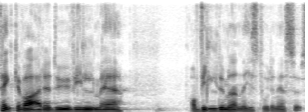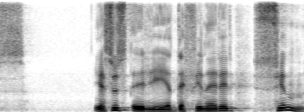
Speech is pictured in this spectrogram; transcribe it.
tenke hva er det du vil med Hva vil du med denne historien, Jesus? Jesus redefinerer synd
